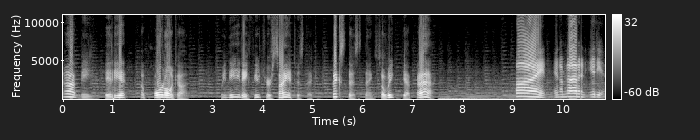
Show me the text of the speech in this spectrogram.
Not me, you idiot. The portal gun. We need a future scientist that can fix this thing so we can get back. Fine, and I'm not an idiot.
